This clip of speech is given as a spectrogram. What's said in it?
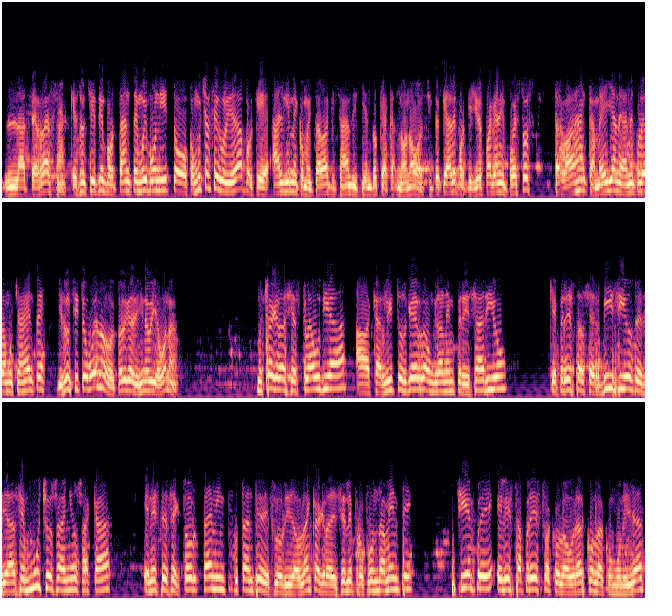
la terraza, que es un sitio importante, muy bonito, con mucha seguridad, porque alguien me comentaba que estaban diciendo que acá, no, no, el sitio que dale, porque ellos pagan impuestos, trabajan, camellan, le dan empleo a mucha gente, y es un sitio bueno, doctor García Villabona. Muchas gracias Claudia, a Carlitos Guerra, un gran empresario que presta servicios desde hace muchos años acá en este sector tan importante de Florida Blanca, agradecerle profundamente. Siempre él está presto a colaborar con la comunidad,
